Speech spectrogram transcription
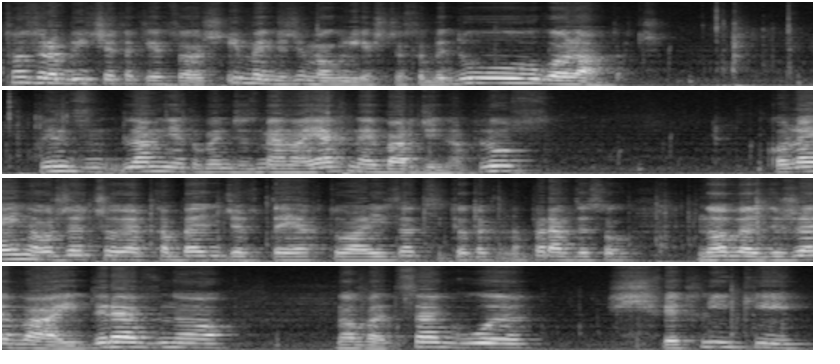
to zrobicie takie coś i będziecie mogli jeszcze sobie długo latać. Więc dla mnie to będzie zmiana jak najbardziej na plus. Kolejną rzeczą jaka będzie w tej aktualizacji to tak naprawdę są nowe drzewa i drewno, nowe cegły, świetliki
